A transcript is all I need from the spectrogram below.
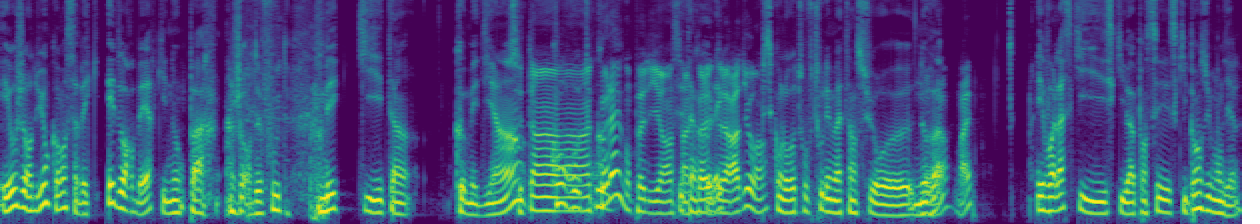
Et aujourd'hui, on commence avec Edouard Baird, qui non pas un joueur de foot, mais qui est un comédien. C'est un, un collègue, on peut dire. hein, C'est un, collègue de la radio. Hein. Puisqu'on le retrouve tous les matins sur euh, Nova. Ouais. Et voilà ce qu'il ce qu'il va penser, ce qu'il pense du mondial.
